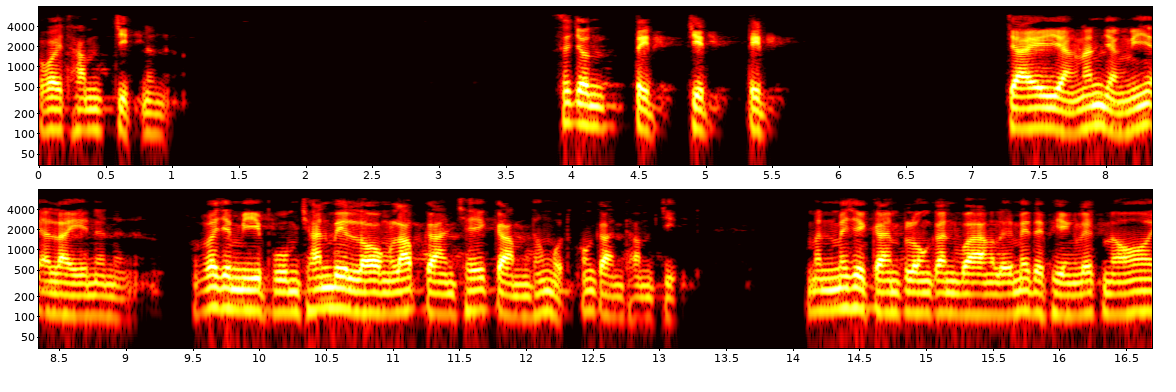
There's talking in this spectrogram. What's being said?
คอยทำจิตนั่นซะจนติดจิตติด ใจอย่างนั้นอย่างนี้อะไรนั่นก็จะมีภูมิชั้นไว้รองรับการใช้กรรมทั้งหมดของการทำจิต มันไม่ใช่การปลงการวางเลยไม่แต่เพียงเล็กน้อย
